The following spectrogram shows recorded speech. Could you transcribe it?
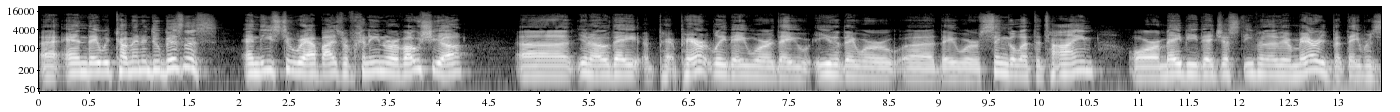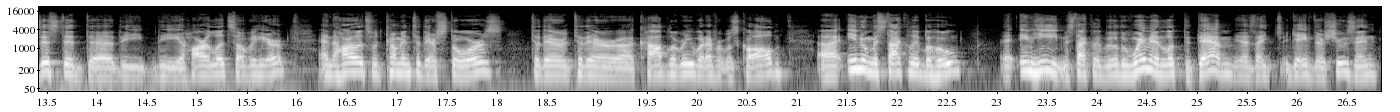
uh, and they would come in and do business. And these two rabbis, Rav Chanin and Rav Oshia, uh, you know, they apparently they were they either they were uh, they were single at the time, or maybe they just even though they were married, but they resisted uh, the the harlots over here, and the harlots would come into their stores to their to their uh, cobblery, whatever it was called. Uh, inu mistakli bahu. In he, mistakli the women looked at them as they gave their shoes in.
